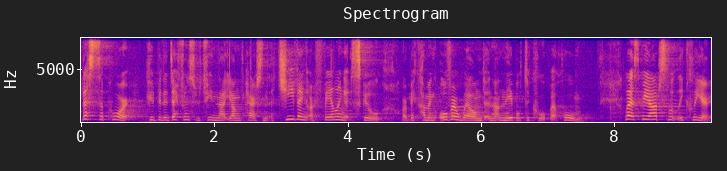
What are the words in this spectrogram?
This support could be the difference between that young person achieving or failing at school or becoming overwhelmed and unable to cope at home. Let's be absolutely clear.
